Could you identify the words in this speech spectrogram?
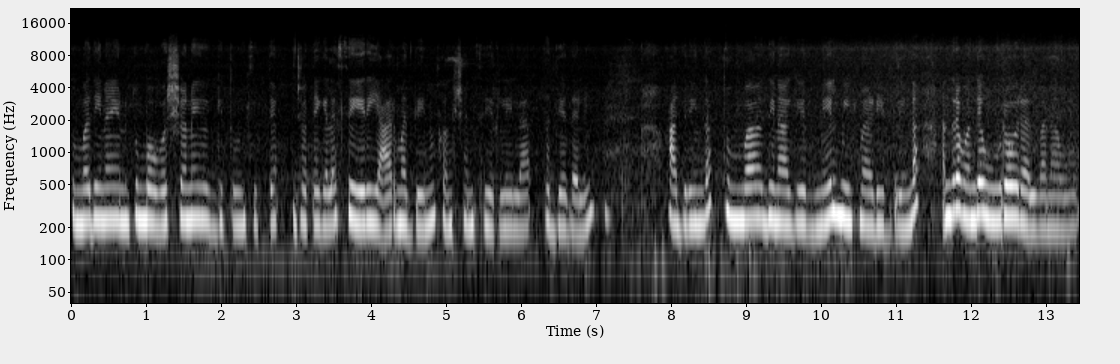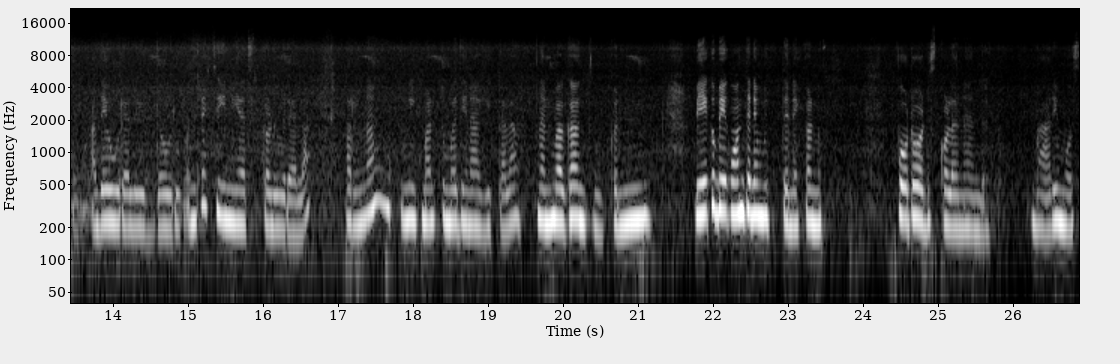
ತುಂಬ ದಿನ ಏನು ತುಂಬ ವರ್ಷನೇ ಆಗಿತ್ತು ಅನಿಸುತ್ತೆ. ಜೊತೆಗೆಲ್ಲ ಸೇರಿ ಯಾರ ಮದುವೆನೂ ಫಂಕ್ಷನ್ಸ್ ಇರಲಿಲ್ಲ ಸದ್ಯದಲ್ಲಿ. ಆದ್ದರಿಂದ ತುಂಬ ದಿನ ಆಗಿದ್ಮೇಲೆ ಮೀಟ್ ಮಾಡಿದ್ರಿಂದ, ಅಂದರೆ ಒಂದೇ ಊರವರಲ್ವ ನಾವು? ಅದೇ ಊರಲ್ಲಿ ಇದ್ದವರು, ಅಂದರೆ ಸೀನಿಯರ್ಸ್ಗಳು ಇವರೆಲ್ಲ ಅವ್ರನ್ನ ಮೀಟ್ ಮಾಡಿ ತುಂಬ ದಿನ ಆಗಿತ್ತಲ್ಲ? ನನ್ನ ಮಗ ಅಂತೂ ಕಣ್ ಬೇಕು ಬೇಕು ಅಂತಲೇ ಮುಚ್ತಾನೆ ಕಣ್ಣು. ಫೋಟೋ ಹೊಡಿಸ್ಕೊಳ್ಳೋಣ ಅಂದರೆ. ಭಾರಿ ಮೋಸ.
